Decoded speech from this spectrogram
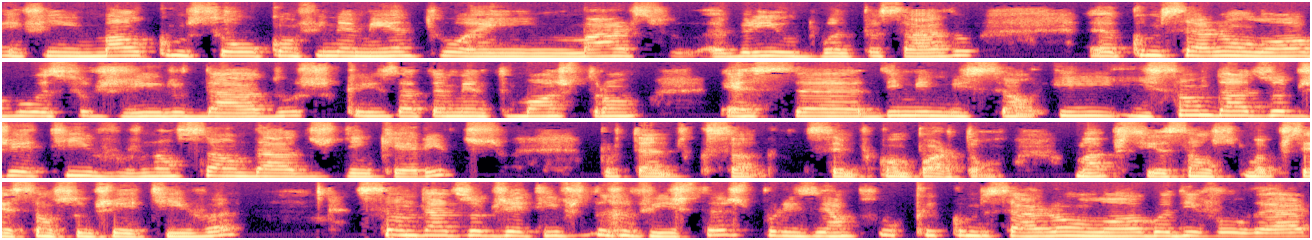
enfim, mal começou o confinamento em março, abril do ano passado, eh, começaram logo a surgir dados que exatamente mostram essa diminuição. E, e são dados objetivos, não são dados de inquéritos, portanto, que são, sempre comportam uma apreciação, uma percepção subjetiva. São dados objetivos de revistas, por exemplo, que começaram logo a divulgar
